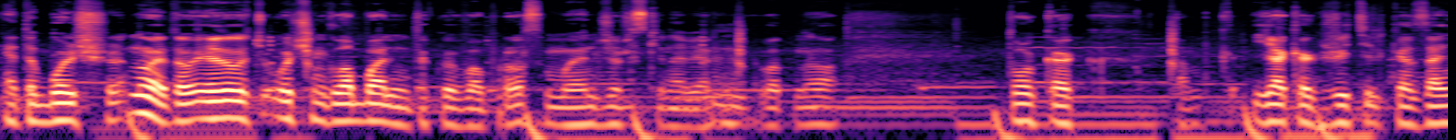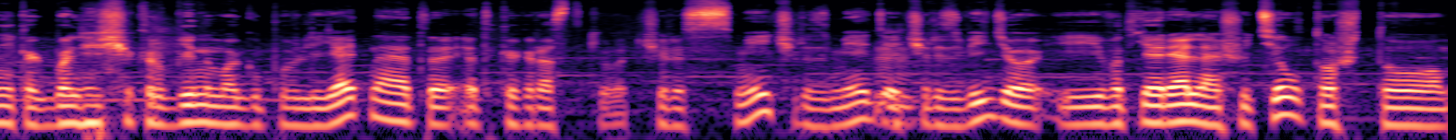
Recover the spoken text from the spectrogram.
Это больше, ну, это, это оч- очень глобальный такой вопрос, менеджерский, наверное. Вот, но то, как там, я как житель Казани, как болельщик Рубина могу повлиять на это, это как раз-таки вот через СМИ, через медиа, Мгм. через видео. И вот я реально ощутил то, что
